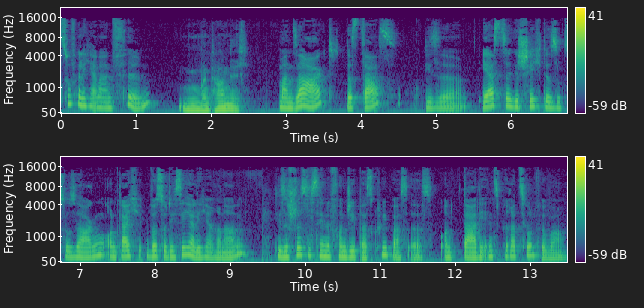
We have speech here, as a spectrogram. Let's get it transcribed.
zufällig an einen Film? Momentan nicht. Man sagt, dass das, diese erste Geschichte sozusagen, und gleich wirst du dich sicherlich erinnern, diese Schlüsselszene von Jeepers Creepers ist und da die Inspiration für war.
